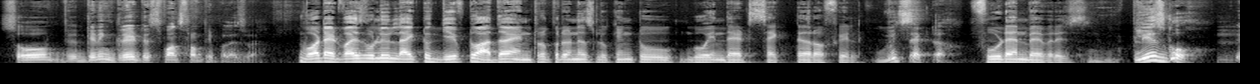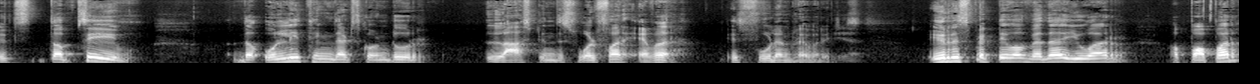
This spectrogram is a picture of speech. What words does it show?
So we're getting great response from people as well. What advice would you like to give to other entrepreneurs looking to go in that sector or field? Which sector? Food and beverage. please go. It's the see the only thing that's going to last in this world forever is food and beverages. Irrespective of whether you are a pauper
